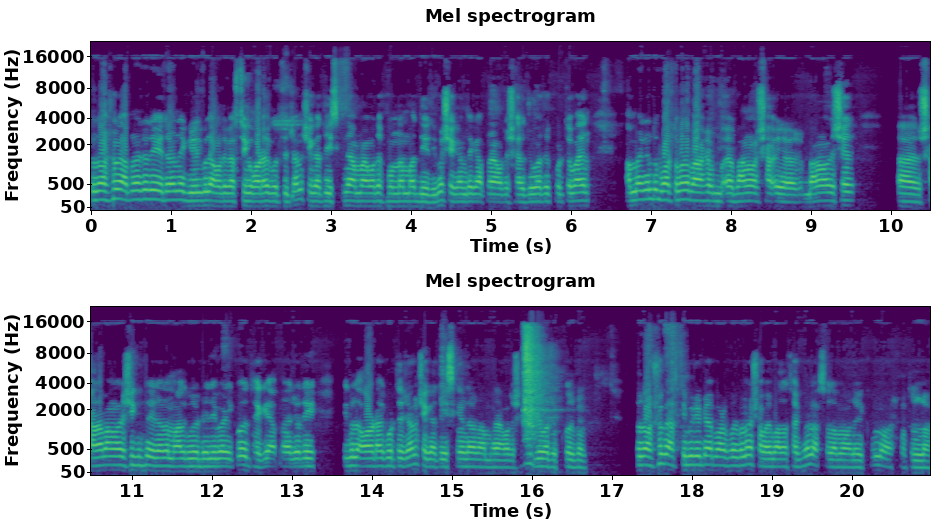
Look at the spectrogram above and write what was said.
তো দর্শক, আপনারা যদি এই ধরনের গ্রিলগুলো আমাদের কাছ থেকে অর্ডার করতে চান, সেক্ষেত্রে স্ক্রিনে আমরা আমাদের ফোন নাম্বার দিয়ে দিব। সেখান থেকে আপনারা আমাদের সাথে যোগাযোগ করতে পারেন। আমরা কিন্তু বর্তমানে বাংলা- বাংলা- বাংলাদেশের সারা বাংলাদেশে কিন্তু এই ধরনের মালগুলো ডেলিভারি করে থাকে। আপনারা যদি এগুলো অর্ডার করতে চান, সেক্ষেত্রে স্ক্রিনে দেওয়া নাম্বারে আমাদের সাথে যোগাযোগ করবেন। তো দর্শক আজকে ভিডিওটা বড় করবেন না। সবাই ভালো থাকবেন। আসসালামু আলাইকুম রহমতুল্লাহ।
